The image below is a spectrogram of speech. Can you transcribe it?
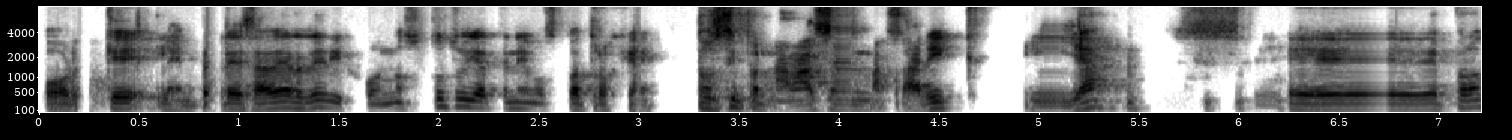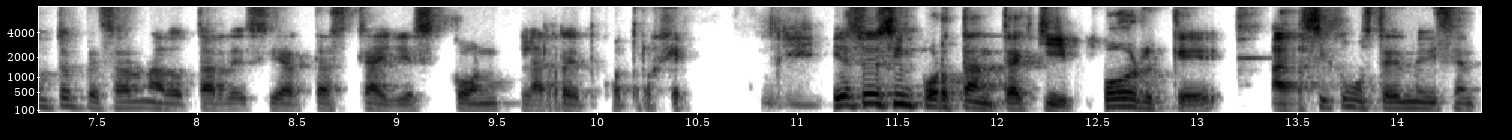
porque la empresa verde dijo, nosotros ya tenemos 4G. Pues sí, pero nada más en Mazarik y ya. Eh, de pronto empezaron a dotar de ciertas calles con la red 4G. Y eso es importante aquí porque, así como ustedes me dicen,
